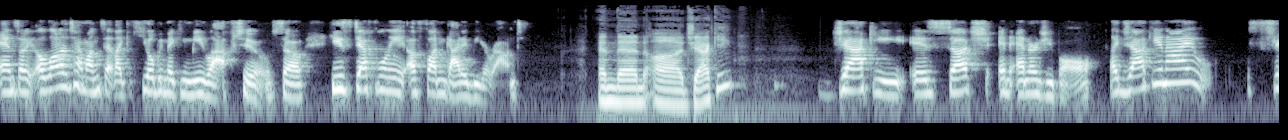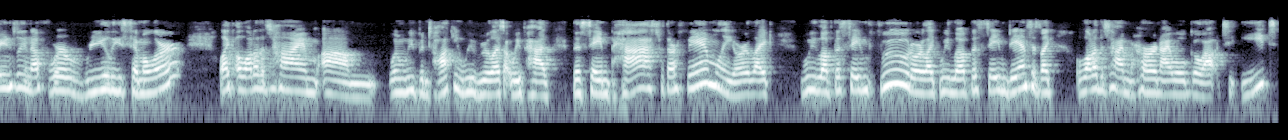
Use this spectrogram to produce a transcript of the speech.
And so a lot of the time on set, like he'll be making me laugh too. So he's definitely a fun guy to be around. And then uh, Jackie? Jackie is such an energy ball. Like Jackie and I, strangely enough, we're really similar. Like a lot of the time, um, when we've been talking, we realize that we've had the same past with our family, or like we love the same food, or like we love the same dances. Like a lot of the time, her and I will go out to eat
